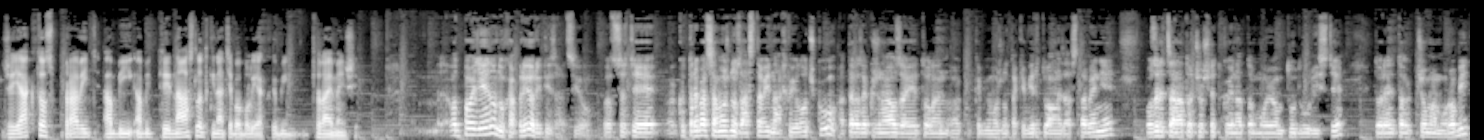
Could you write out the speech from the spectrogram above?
že jak to spraviť, aby, aby tie následky na teba boli ako keby čo najmenšie? Odpoveď je jednoduchá, prioritizáciu. V podstate, ako treba sa možno zastaviť na chvíľočku a teraz akože naozaj je to len ako keby možno také virtuálne zastavenie, pozrieť sa na to, čo všetko je na tom mojom to-do liste, ktoré, to, čo mám urobiť,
